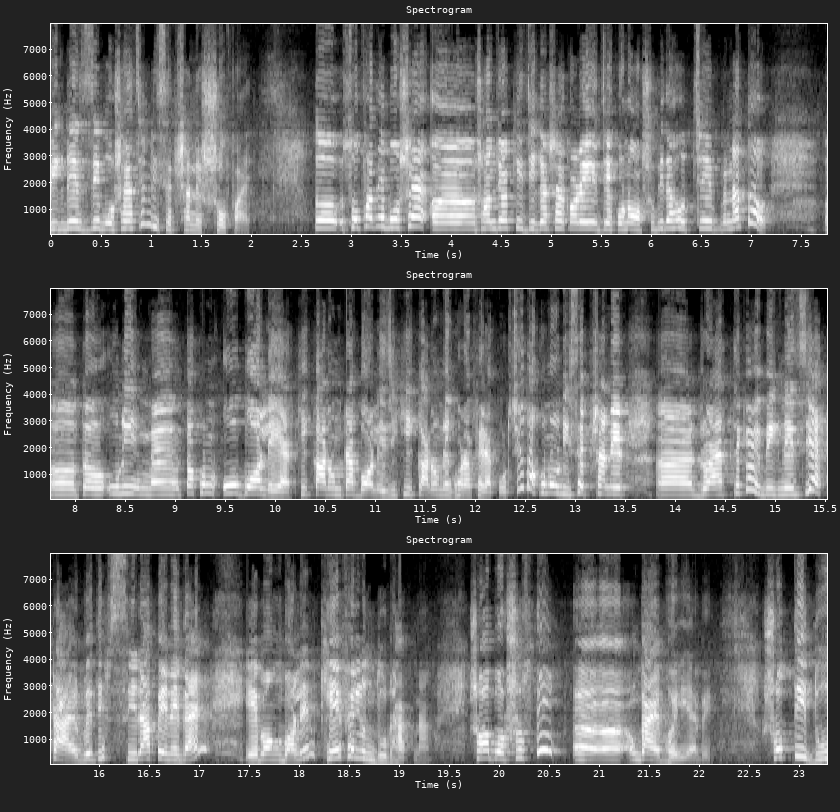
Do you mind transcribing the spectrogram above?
বিঘ্নেশজি বসে আছেন রিসেপশানের সোফায়। তো সোফাতে বসে সঞ্জয়কে জিজ্ঞাসা করে যে কোনো অসুবিধা হচ্ছে না তো? তো উনি তখন ও বলে আর কি, কারণটা বলে যে কী কারণে ঘোরাফেরা করছে। তখন ও রিসেপশনের ড্রয়ার থেকে ওই বিঘ্নেশজি একটা আয়ুর্বেদিক সিরাপ এনে দেন এবং বলেন, খেয়ে ফেলুন দু ঢাকনা। সব অস্বস্তি গায়েব হয়ে যাবে। সত্যি দু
